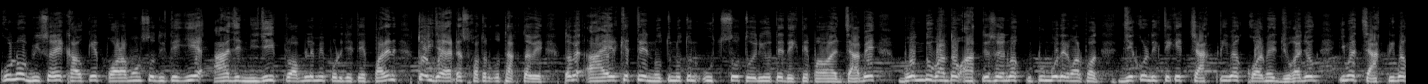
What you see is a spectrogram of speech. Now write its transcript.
কোনো বিষয়ে কাউকে পরামর্শ দিতে গিয়ে আজ নিজেই প্রবলেমে পড়ে যেতে পারেন, তো এই জায়গাটা সতর্ক থাকতে হবে। তবে আয়ের ক্ষেত্রে নতুন নতুন উৎস তৈরি হতে দেখতে পাওয়া যাবে। বন্ধু বান্ধব আত্মীয় স্বজন বা কুটুম্বদের মারফত যে কোনো দিক থেকে চাকরি বা কর্মের যোগাযোগ কিংবা চাকরি বা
